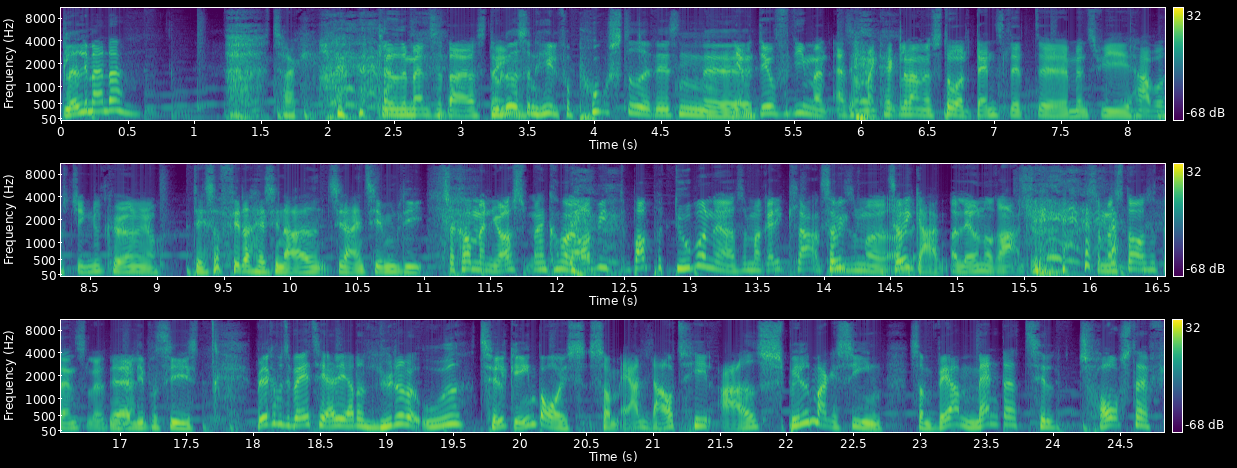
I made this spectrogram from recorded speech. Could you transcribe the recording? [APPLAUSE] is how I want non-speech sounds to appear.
Glædelig mandag. Tak. [LAUGHS] Glædelig mand til dig også, Du lyder sådan helt forpustet, og det er sådan... Øh, Jamen, det er jo fordi, man, altså, man kan ikke lade være med at stå og danse lidt, øh, mens vi har vores jingle kørende jo. det er så fedt at have sin egen, sin egen time lige. Så kommer man jo også man kommer op, i, op på dupperne, og så er man rigtig klar til Så vi- ligesom, at, så vi gang. at, at, lave noget radio. [LAUGHS] så man står og så danser lidt. Ja, lige præcis. Velkommen tilbage til alle jer, der lytter derude til Gameboys, som er Louds helt eget spilmagasin, som hver mandag til torsdag 14-15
